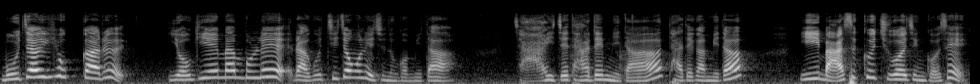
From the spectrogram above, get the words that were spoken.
모자익 효과를 여기에만 볼래 라고 지정을 해주는 겁니다. 자 이제 다 됩니다. 다 돼갑니다. 이 마스크 주어진 것에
